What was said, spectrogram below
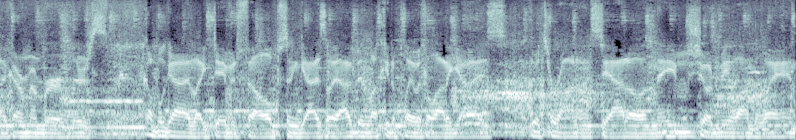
Like I remember there's a couple guys like David Phelps and guys like I've been lucky to play with a lot of guys with Toronto and Seattle, and they showed me along the way. And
